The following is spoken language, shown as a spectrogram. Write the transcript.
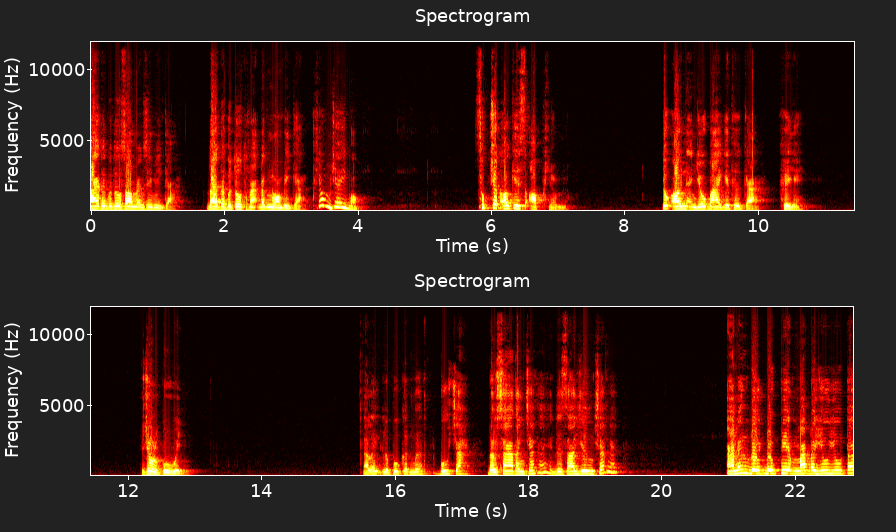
ដែរទៅបន្ទោសសំរងស៊ីវិញកាដែលទៅបន្ទោសថ្នាក់ដឹកនាំពីកាខ្ញុំនិយាយមកសុខចិត្តឲ្យគេស្អប់ខ្ញុំទុកឲ្យអ្នកនយោបាយគេធ្វើការឃើញទេចូលលពូវិញឥឡូវលពូគិតមើលលពូចាស់ដោយសារតែអញ្ចឹងដោយសារយើងអញ្ចឹង អានឹងដូចដូចពាក្យមួយម៉ាត់ដល់យូរយូរទៅ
